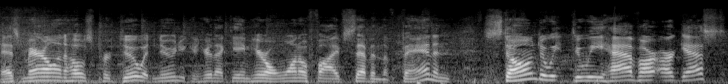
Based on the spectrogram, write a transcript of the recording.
as Maryland hosts Purdue at noon. You can hear that game here on 105.7 The Fan. And Stone, do we do we have our, our guest?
